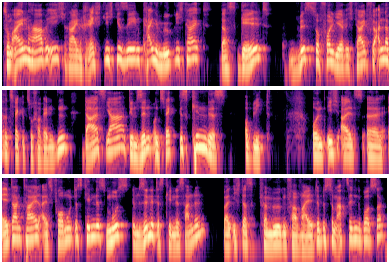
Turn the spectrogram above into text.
Zum einen habe ich rein rechtlich gesehen keine Möglichkeit, das Geld bis zur Volljährigkeit für andere Zwecke zu verwenden, da es ja dem Sinn und Zweck des Kindes obliegt. Und ich als äh, Elternteil, als Vormund des Kindes, muss im Sinne des Kindes handeln, weil ich das Vermögen verwalte bis zum 18. Geburtstag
